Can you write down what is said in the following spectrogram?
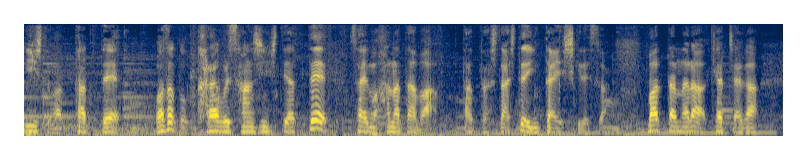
いい人が立ってわざと空振り三振してやって最後花束立った下して引退式ですわ、バッターならキャッチャーが「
